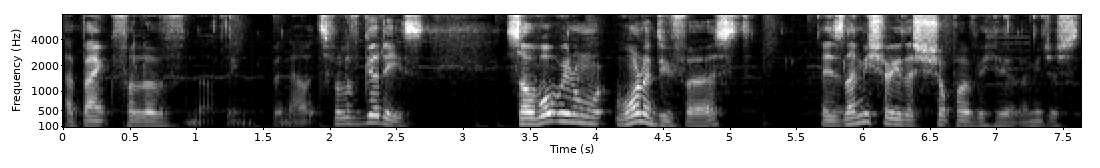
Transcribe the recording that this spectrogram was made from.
A bank full of nothing, but now it's full of goodies. So what we want to do first is let me show you the shop over here. Let me just...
